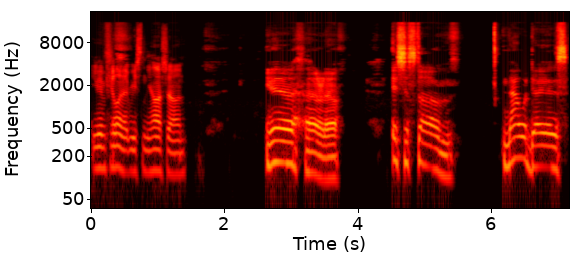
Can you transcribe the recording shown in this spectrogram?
You've been feeling it recently, huh, Sean? Yeah, I don't know. It's just um nowadays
